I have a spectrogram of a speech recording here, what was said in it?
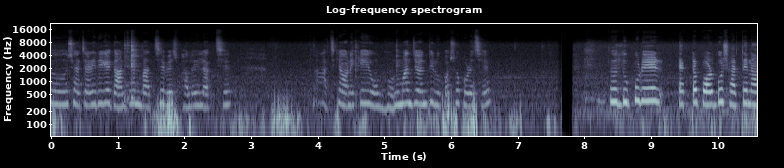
তো চারিদিকে গান টান বাজছে, বেশ ভালোই লাগছে। আজকে অনেকেই হনুমান জয়ন্তীর উপাসও করেছে। তো দুপুরের একটা পর্ব সারতে না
